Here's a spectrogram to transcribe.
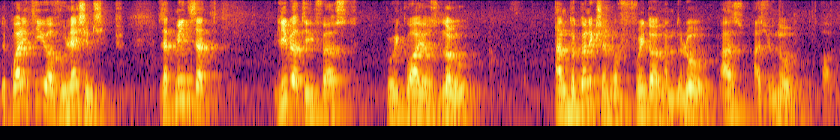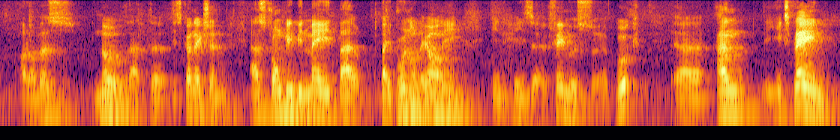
the quality of relationship. That means that liberty first requires law, and the connection of freedom and the law, as, as you know, all of us know that uh, this connection has strongly been made by, by Bruno Leoni in his uh, famous uh, book, uh, and he explained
